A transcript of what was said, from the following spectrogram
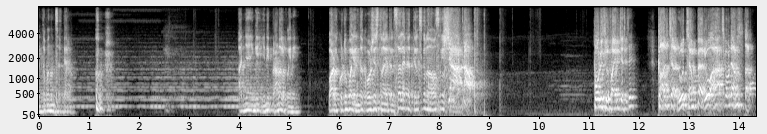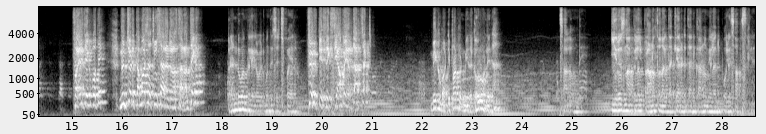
ఎంతమందిని చంపారు? అన్యాయంగా ఎన్ని ప్రాణాలు పోయినాయి? వాళ్ళ కుటుంబాలు ఎంత ఘోషిస్తున్నాయో తెలుసా? లేక తెలుసుకున్న అవసరం! పోలీసులు ఫైర్ చేస్తే కాల్చారు చంపారు అరాచకమని అరుస్తారు. ఫైర్ చేయకపోతే నుంచోటి తమాషా చూశారని రాస్తారు అంతేగా? రెండు వందల ఇరవై మంది చచ్చిపోయారు. ఫిఫ్టీ సిక్స్ యాభై. మీకు మా డిపార్ట్మెంట్ మీద గౌరవం లేదా? చాలా ఉంది. ఈ రోజు నా పిల్లలు ప్రాణాలతో నాకు దక్కారంటే దానికి కారణం ఇలాంటి పోలీస్ ఆఫీసర్లే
